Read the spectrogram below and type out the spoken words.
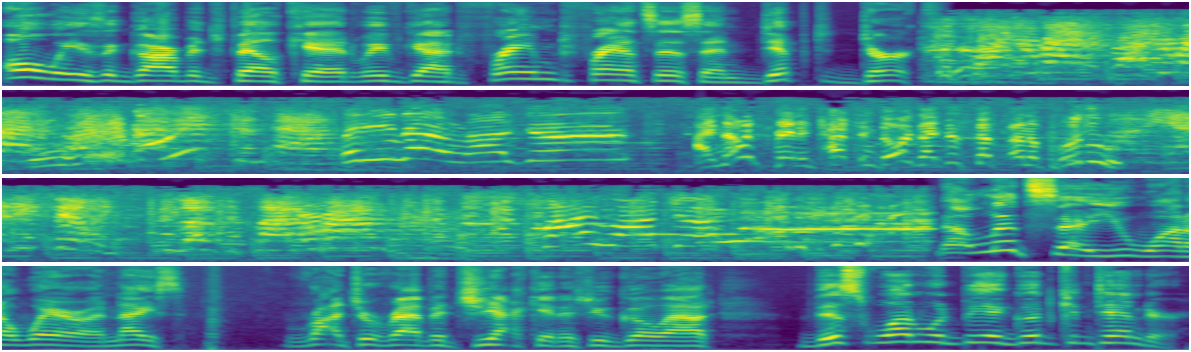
always a garbage pail kid. We've got Framed Francis and Dipped Dirk. Roger Rabbit, Roger Rabbit, Roger Rabbit. What do you know, Roger? I know it's been in and doors. I just stepped on a poodle. And he's silly. He loves to clown around. Bye, Roger. Now, let's say you want to wear a nice Roger Rabbit jacket as you go out. This one would be a good contender.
